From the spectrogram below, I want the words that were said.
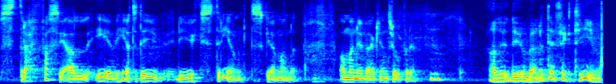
straffas i all evighet. Det är ju, det är ju extremt skrämmande. Om man nu verkligen tror på det. Mm. Ja, det, det är ju en väldigt effektiv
